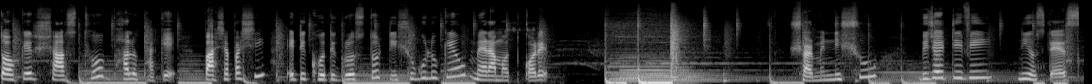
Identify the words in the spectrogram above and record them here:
ত্বকের স্বাস্থ্য ভালো থাকে। পাশাপাশি এটি ক্ষতিগ্রস্ত টিস্যুগুলোকেও মেরামত করে। Sharmin Nishu, Bijoy TV, news desk.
